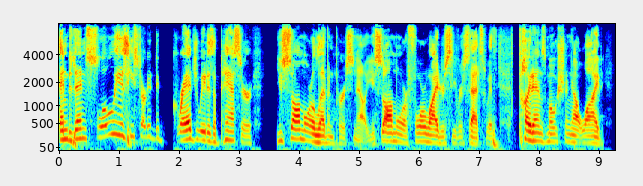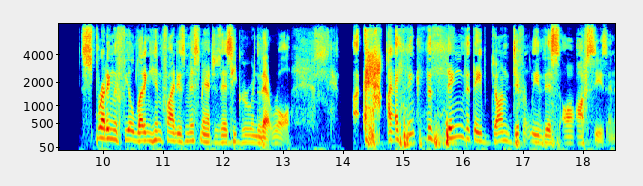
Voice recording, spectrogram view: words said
And then slowly, as he started to graduate as a passer, you saw more 11 personnel. You saw more four wide receiver sets with tight ends motioning out wide, spreading the field, letting him find his mismatches as he grew into that role. I think the thing that they've done differently this offseason,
